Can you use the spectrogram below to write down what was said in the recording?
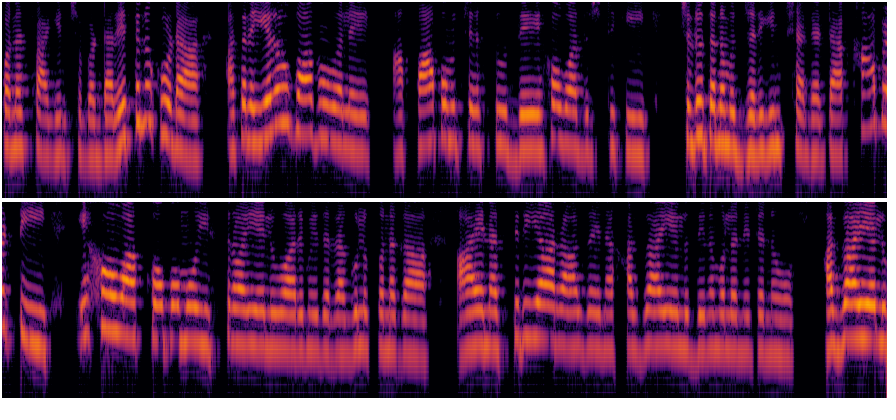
కొనసాగించబడ్డారు. ఇతను కూడా అతని ఏరో బాబు వలె ఆ పాపము చేస్తూ దేహోవా దృష్టికి చెడుతనము జరిగించాడట. కాబట్టి ఎహోవా కోపము ఇస్రాయేలు వారి మీద రగులు కొనగా ఆయన సిరియా రాజైన హజాయేలు దినములన్నిటను హజాయేలు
